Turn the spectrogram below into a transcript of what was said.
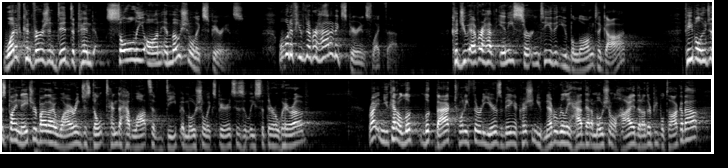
What if conversion did depend solely on emotional experience? Well, what if you've never had an experience like that? Could you ever have any certainty that you belong to God? People who just by nature, by their wiring, just don't tend to have lots of deep emotional experiences, at least that they're aware of. Right? And you kind of look, look back 20, 30 years of being a Christian, you've never really had that emotional high that other people talk about.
